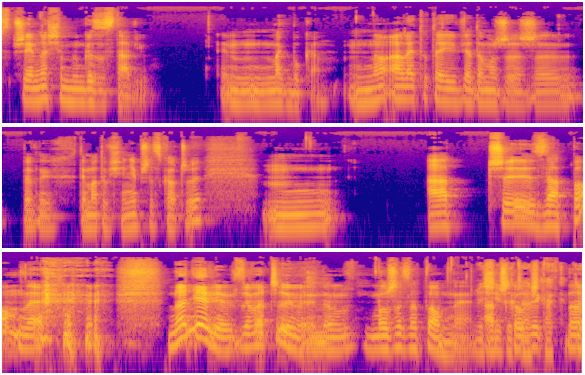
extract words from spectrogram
z przyjemnością bym go zostawił. MacBooka. No ale tutaj wiadomo, że, że pewnych tematów się nie przeskoczy. Mm, a czy zapomnę? No nie wiem, zobaczymy. No, może zapomnę. Myślisz, Aczkolwiek, że to aż, tak, no,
